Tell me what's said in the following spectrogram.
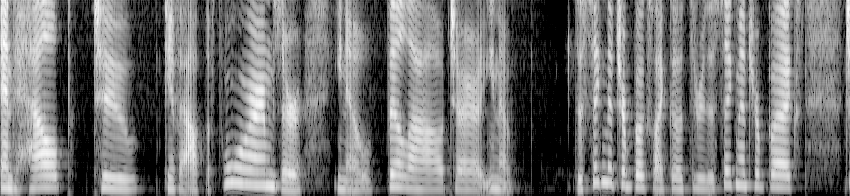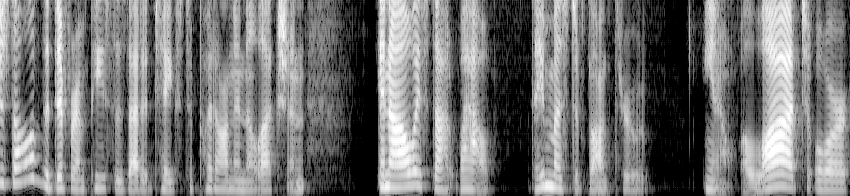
and help to give out the forms or, you know, fill out or, you know, the signature books, like go through the signature books, just all of the different pieces that it takes to put on an election. And I always thought, wow, they must have gone through you know a lot or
